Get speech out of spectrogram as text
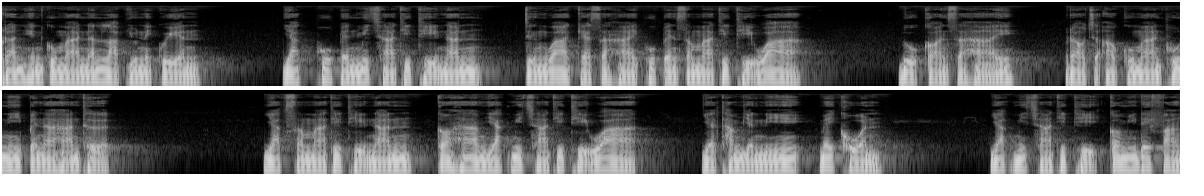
ครั้นเห็นกุมารนั้นหลับอยู่ในเกวียน ยักษ์ผู้เป็นมิจฉาทิฐินั้น จึงว่าแก่สหายผู้เป็นสมาธิฐิว่า ดูก่อนสหาย เราจะเอากุมารผู้นี้เป็นอาหารเถิด ยักษ์สมาธิฐินั้นก็ห้ามยักษ์มิจฉาทิฐิว่า อย่าทำอย่างนี้ไม่ควร ยักษ์มิจฉาทิฐิก็มิได้ฟัง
